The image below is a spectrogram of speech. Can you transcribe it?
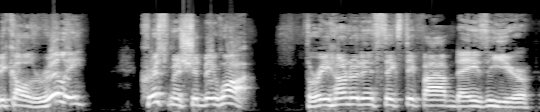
because really Christmas should be what? 365 days a year.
